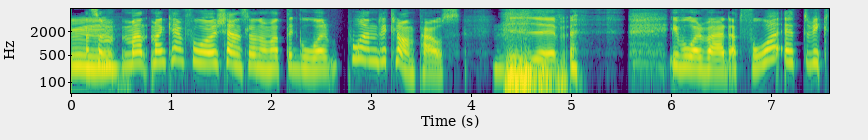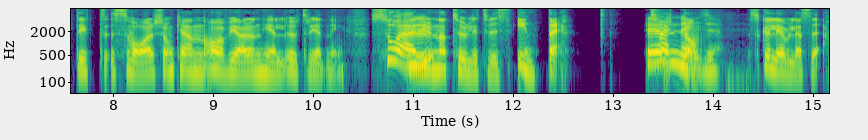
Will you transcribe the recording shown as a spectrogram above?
Mm. Alltså man, man kan få känslan av att det går på en reklampaus i, i vår värld att få ett viktigt svar som kan avgöra en hel utredning. Så är mm. det ju naturligtvis inte. Eh, Tvärtom, nej. skulle jag vilja säga.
